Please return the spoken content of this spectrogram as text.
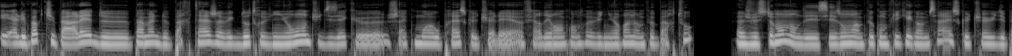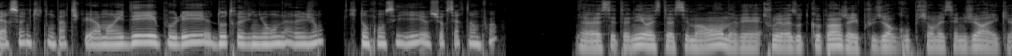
Et à l'époque, tu parlais de pas mal de partages avec d'autres vignerons. Tu disais que chaque mois ou presque, tu allais euh, faire des rencontres vigneronnes un peu partout. Euh, justement, dans des saisons un peu compliquées comme ça, est-ce que tu as eu des personnes qui t'ont particulièrement aidé, épaulé, d'autres vignerons de la région qui t'ont conseillé euh, sur certains points? Cette année, ouais, c'était assez marrant. On avait tous les réseaux de copains. J'avais plusieurs groupes sur Messenger avec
